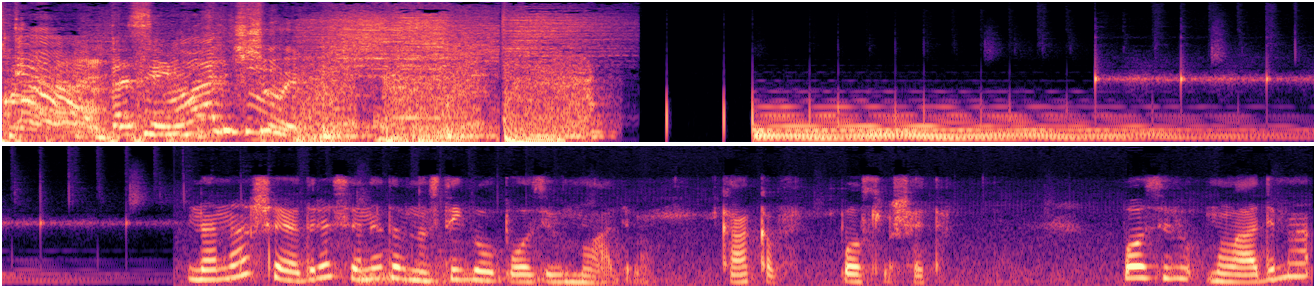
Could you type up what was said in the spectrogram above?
Da se mladi čuju. Na naše adrese nedavno stigao poziv mladima. Kakav? Poslušajte. Poziv mladima,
